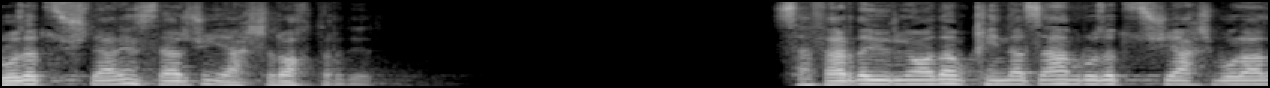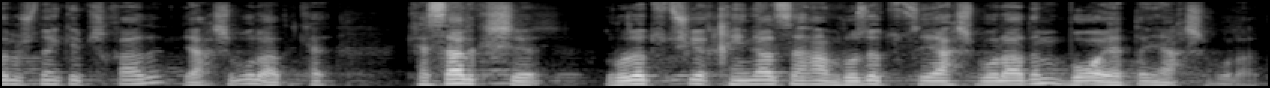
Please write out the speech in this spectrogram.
ro'za tutishlaring sizlar uchun yaxshiroqdir dedi. Safarda yurgan odam qiynalsa ham ro'za tutishi yaxshi bo'ladimi shundan kelib chiqadi? Yaxshi bo'ladi. Kasal kishi ro'za tutishga qiynalsa ham ro'za tutsa yaxshi bo'ladimi? Bu oyatdan yaxshi bo'ladi.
